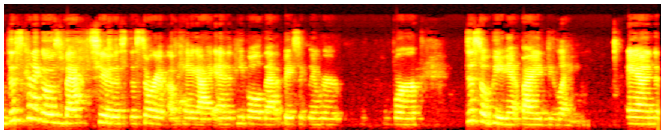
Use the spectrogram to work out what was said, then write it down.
this kind of goes back to this the story of, of Haggai and the people that basically were were disobedient by delaying. And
